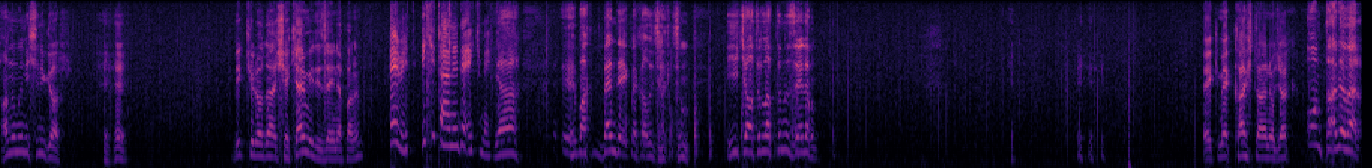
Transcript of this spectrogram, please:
Hanımın işini gör. Bir kiloda şeker miydi Zeynep Hanım? Evet, iki tane de ekmek. ya, e, bak ben de ekmek alacaktım. İyi ki hatırlattınız Zeynep. Hanım. Ekmek kaç tane olacak? On tane ver!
